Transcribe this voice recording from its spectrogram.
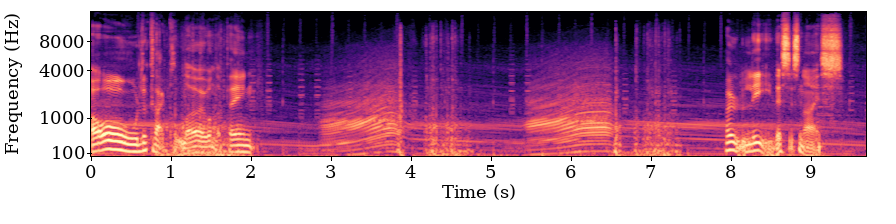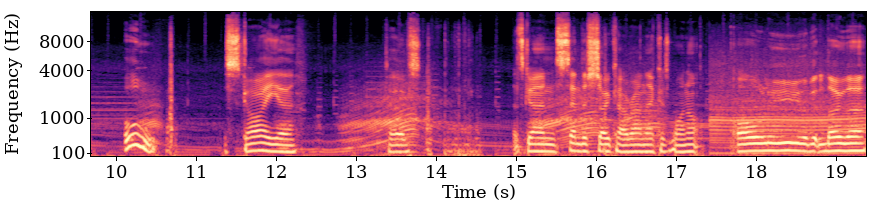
Oh, look at that glow on the paint. Holy, this is nice. Oh, the sky, uh, curves. Let's go and send the show car around there, because why not? Holy, a bit low there.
